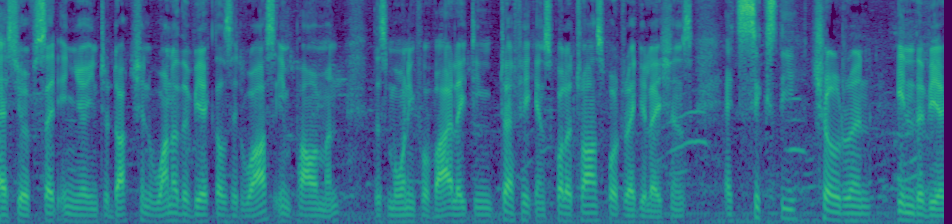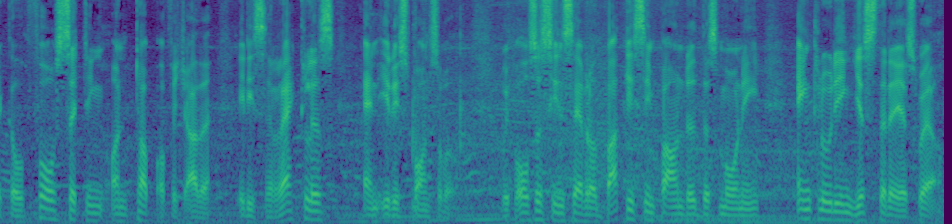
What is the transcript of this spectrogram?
as you have said in your introduction, one of the vehicles that was impoundment this morning for violating traffic and scholar transport regulations had 60 children in the vehicle, four sitting on top of each other. It is reckless and irresponsible. We've also seen several bakkies impounded this morning, including yesterday as well.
